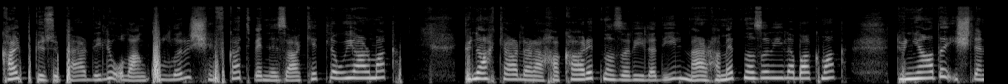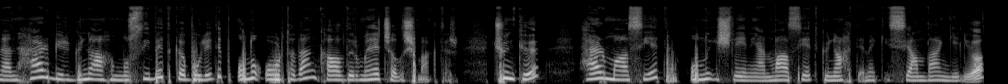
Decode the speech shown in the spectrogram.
kalp gözü perdeli olan kulları şefkat ve nezaket nezaketle uyarmak, günahkarlara hakaret nazarıyla değil merhamet nazarıyla bakmak, dünyada işlenen her bir günahı musibet kabul edip onu ortadan kaldırmaya çalışmaktır. Çünkü her masiyet onu işleyeni yani masiyet günah demek isyandan geliyor.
